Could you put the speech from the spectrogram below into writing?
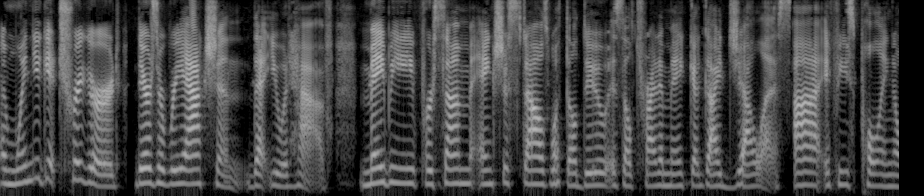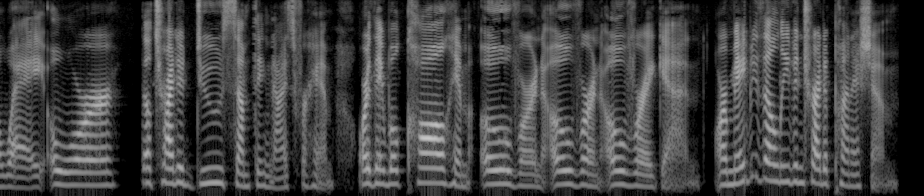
And when you get triggered, there's a reaction that you would have. Maybe for some anxious styles, what they'll do is they'll try to make a guy jealous uh, if he's pulling away, or They'll try to do something nice for him, or they will call him over and over and over again. Or maybe they'll even try to punish him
